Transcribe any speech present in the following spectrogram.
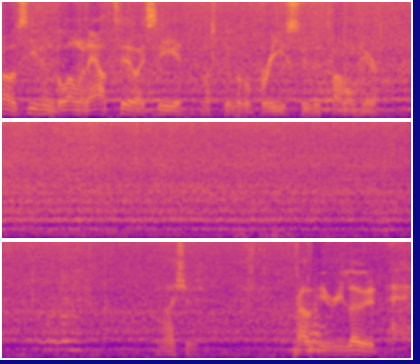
Oh, it's even blowing out too. I see it must be a little breeze through the tunnel here. I should probably reload it.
